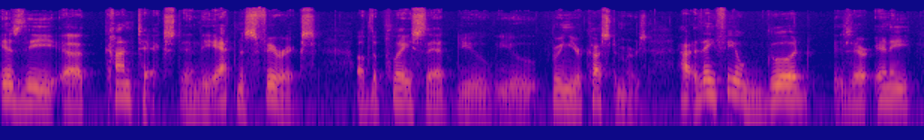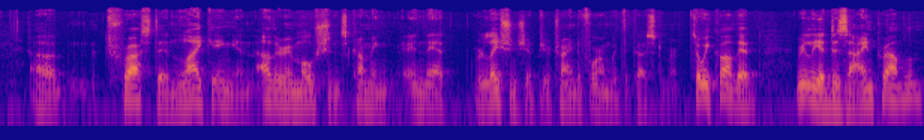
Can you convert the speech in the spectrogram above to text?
is the uh, context and the atmospherics of the place that you, you bring your customers? How, they feel good? Is there any uh, trust and liking and other emotions coming in that relationship you're trying to form with the customer. So we call that really a design problem.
